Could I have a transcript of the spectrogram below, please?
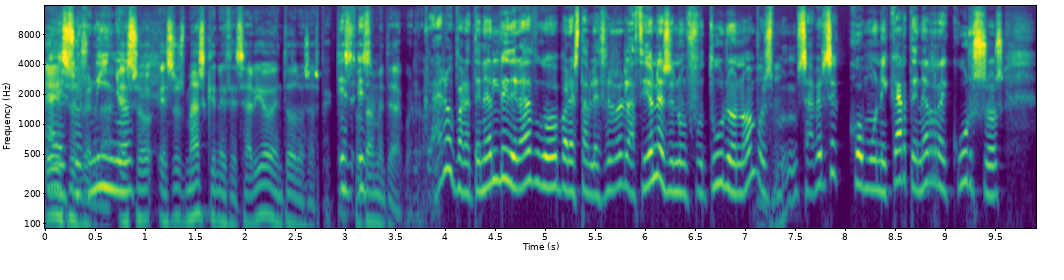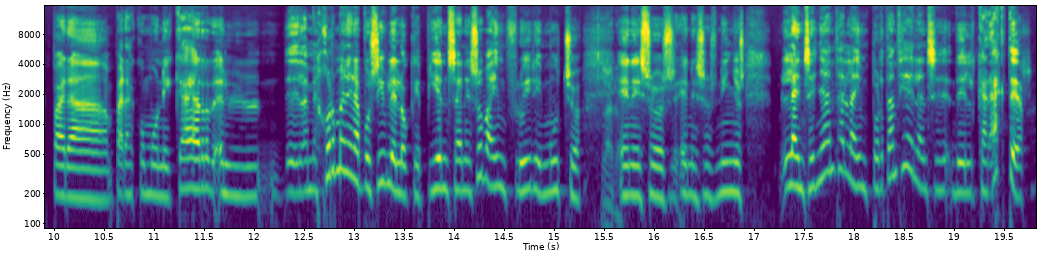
a Eso es esos niños. Eso, eso es más que necesario en todos los aspectos. Es- es- Totalmente de acuerdo. Claro, para tener liderazgo, para establecer relaciones en un futuro, ¿no? Pues Ujú. saberse comunicar, tener recursos para, para comunicar el- de la mejor manera posible lo que piensan, eso va a influir y mucho Claro. en, esos, en esos niños. La enseñanza, la importancia de la del carácter, de-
